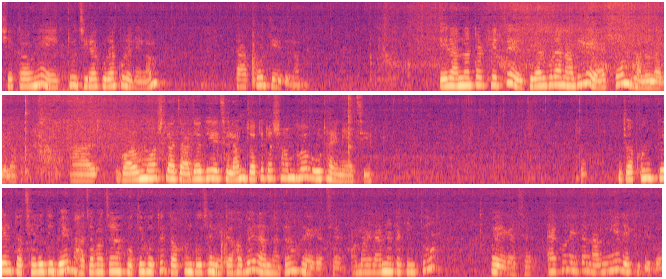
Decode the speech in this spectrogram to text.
সে কারণে একটু জিরা গুঁড়া করে নিলাম। তারপর দিয়ে দিলাম। এই রান্নাটার ক্ষেত্রে জিরার গুঁড়া না দিলে একদম ভালো লাগে না। আর গরম মশলা যা যা দিয়েছিলাম, যতটা সম্ভব উঠায় নিয়েছি। যখন তেলটা ছেড়ে দিবে, ভাজা ভাজা হতে হতে তখন বুঝে নিতে হবে রান্নাটা হয়ে গেছে। আমার রান্নাটা কিন্তু হয়ে গেছে। এখন এটা নামিয়ে রেখে দেব।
